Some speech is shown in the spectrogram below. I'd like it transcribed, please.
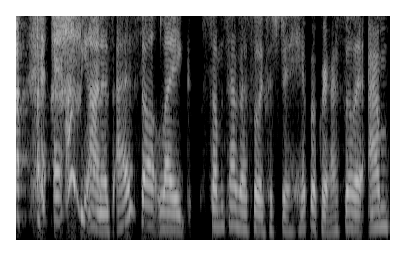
and I'll be honest, I felt like sometimes I feel like such a hypocrite. I feel like I'm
